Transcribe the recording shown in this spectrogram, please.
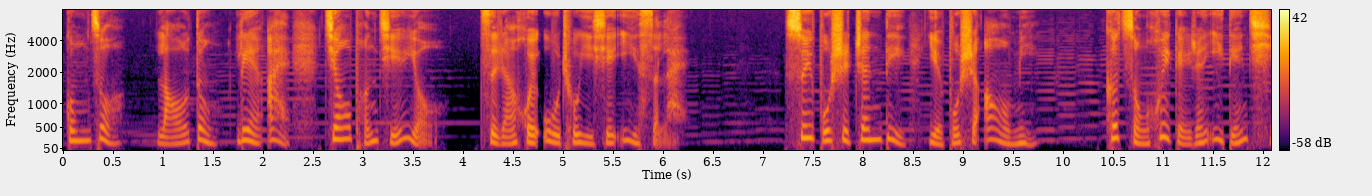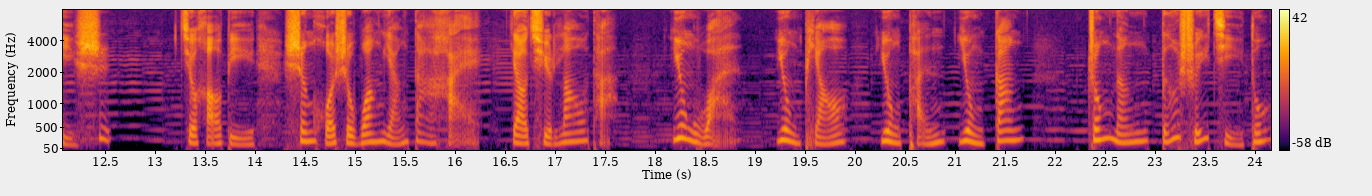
工作、劳动、恋爱、交朋结友，自然会悟出一些意思来。虽不是真谛，也不是奥秘，可总会给人一点启示。就好比生活是汪洋大海，要去捞它，用碗、用瓢、用盆、用缸，终能得水几多？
